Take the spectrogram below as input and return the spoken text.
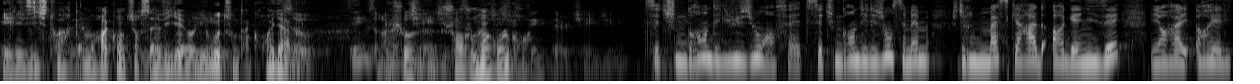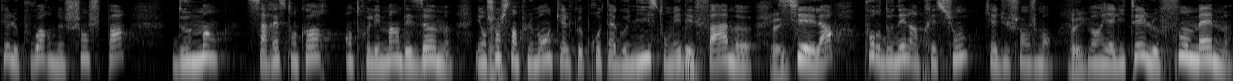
Et les histoires in qu'elle me raconte sur sa vie à Hollywood sont incroyables. Aren't choses changent moins qu'on le croit. C'est une grande illusion en fait. C'est une grande illusion. C'est même, je dirais, une mascarade organisée. Et en, ré- en réalité, le pouvoir ne change pas de main. Ça reste encore entre les mains des hommes. Et on change simplement quelques protagonistes. On met des femmes euh, Oui. ci et là pour donner l'impression qu'il y a du changement. Mais en réalité, le fond même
